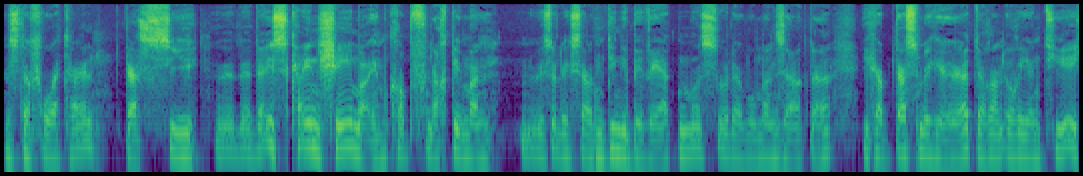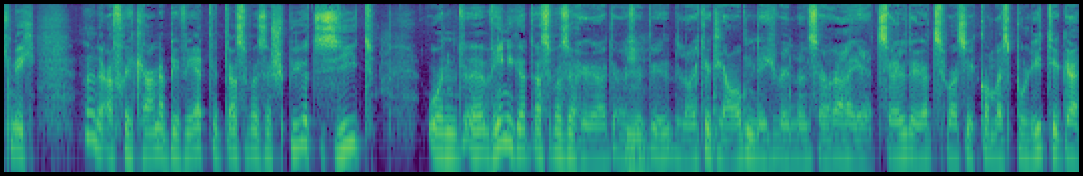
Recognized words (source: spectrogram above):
das ist der Vorteil, dass sie, da ist kein Schema im Kopf, nach dem man wie soll ich sagen, Dinge bewerten muss oder wo man sagt, ah, ich habe das mir gehört, daran orientiere ich mich. Der Afrikaner bewertet das, was er spürt, sieht und äh, weniger das, was er hört. Also mhm. die, Leute glauben nicht, wenn man sagt, ah, er erzählt jetzt was, ich komme als Politiker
